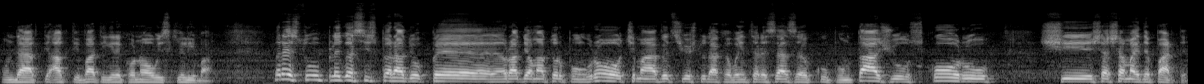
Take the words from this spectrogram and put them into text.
unde a activat Y9 Whisky Lima. Restul le găsiți pe, radio, pe radioamator.ro, ce mai aveți, eu știu, dacă vă interesează cu punctajul, scorul și, și așa mai departe.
